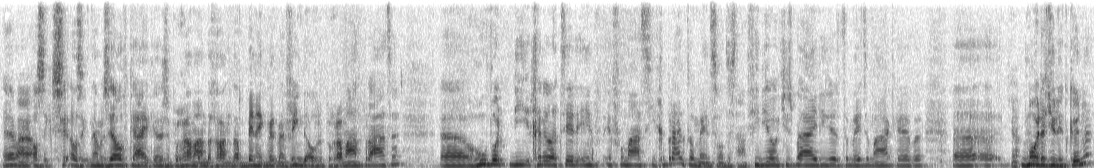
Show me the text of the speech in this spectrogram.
Hè, maar als ik, als ik naar mezelf kijk en er is een programma aan de gang, dan ben ik met mijn vrienden over het programma aan het praten. Eh, hoe wordt die gerelateerde inf- informatie gebruikt door mensen? Want er staan video's bij die ermee te maken hebben. Ja. Mooi dat jullie het kunnen.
